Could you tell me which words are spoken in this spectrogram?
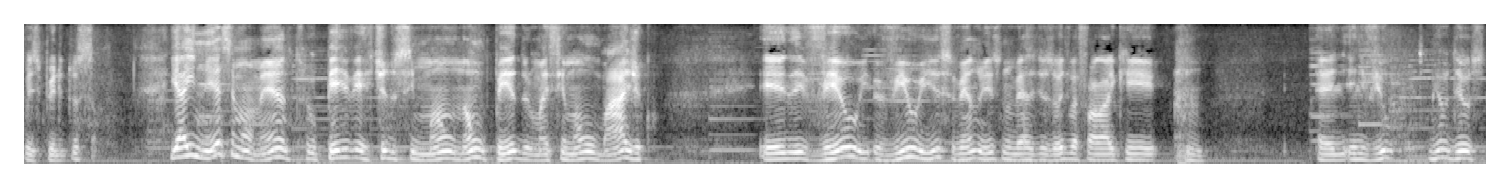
o Espírito Santo. E aí, nesse momento, o pervertido Simão, não o Pedro, mas Simão o mágico, ele viu, viu isso, vendo isso no verso 18, vai falar que ele, ele viu, meu Deus,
